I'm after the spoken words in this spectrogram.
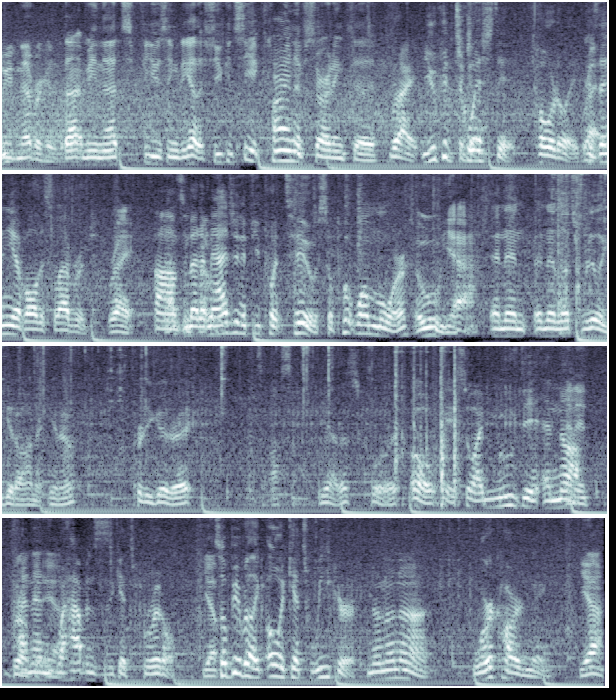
we'd never get it. That I mean that's fusing together. So you can see it kind of starting to Right. You could twist it totally because Right. then you have all this leverage. right. Um, but imagine if you put two. So put one more, Oh yeah. and then and then let's really get on it. You know, pretty good, right? Awesome. Yeah, that's cool, right? Oh, okay, so I moved it enough, And it broke then it, yeah. what happens is it gets brittle. Yep. So people are like, oh, it gets weaker. No, no, no. Work hardening. Yeah.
